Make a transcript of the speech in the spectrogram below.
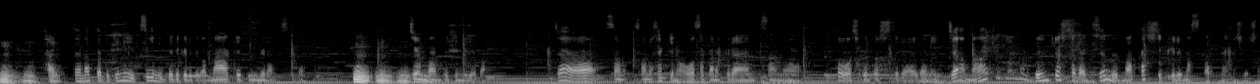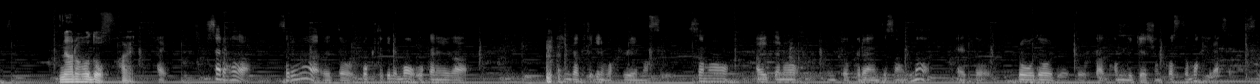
うんうんはい。ってなった時に、次に出てくるのがマーケティングなんですよね。うんうんうん順番的に言えば。じゃあその、そのさっきの大阪のクライアントさんのとお仕事してる間に、じゃあ、マーケティングを勉強したら全部任せてくれますかって話をしたんですよ。なるほどはいそしたら、それは、えっと、僕的にもお金が金額的にも増えます。その相手の、うんと、クライアントさんの、えっと、労働量というかコミュニケーションコストも減らせます。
